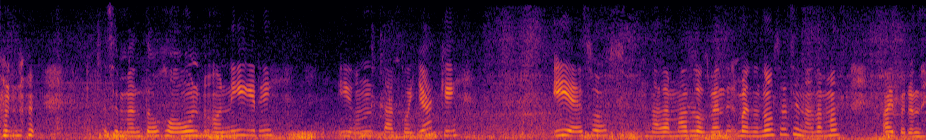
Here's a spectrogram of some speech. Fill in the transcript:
se me antojó un onigiri y un takoyaki. Y esos nada más los venden bueno no sé si nada más ay espérenme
